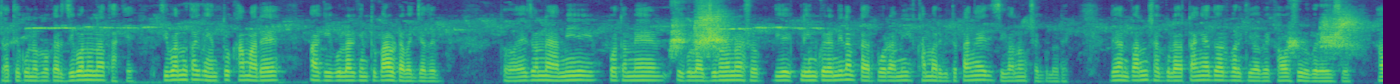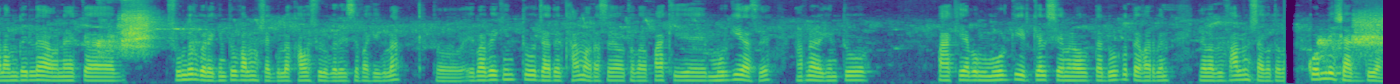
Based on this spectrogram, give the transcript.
যাতে কোনো প্রকার জীবাণু না থাকে। জীবাণু থাকলে কিন্তু খামারে পাখিগুলার কিন্তু বারোটা বাজা যাবে। তো এই জন্য আমি প্রথমে এগুলো জীবাণুনাশক দিয়ে ক্লিন করে নিলাম, তারপর আমি খামারের ভিতরে টাঙাই দিচ্ছি পালং শাকগুলোরে। দেখেন পালং শাকগুলো টাঙাই দেওয়ার পর কীভাবে খাওয়া শুরু করে দিয়েছে। আলহামদুলিল্লাহ অনেক সুন্দর করে কিন্তু পালং শাকগুলো খাওয়া শুরু করে দিয়েছে পাখিগুলা। তো এভাবে কিন্তু যাদের খামার আছে অথবা পাখি মুরগি আছে, আপনারা কিন্তু পাখি এবং মুরগির ক্যালসিয়ামের অভাবটা দূর করতে পারবেন। এভাবে পালং শাক অথবা কমলি শাক দিয়া।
